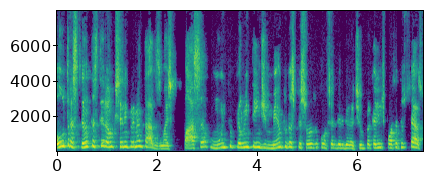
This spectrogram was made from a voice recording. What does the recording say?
Outras tantas terão que ser implementadas, mas passa muito pelo entendimento das pessoas do Conselho Deliberativo para que a gente possa ter sucesso.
